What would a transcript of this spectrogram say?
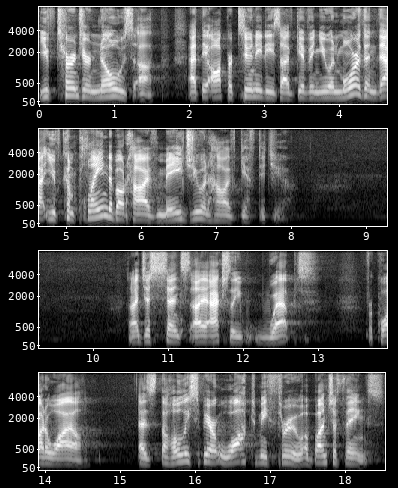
You've turned your nose up at the opportunities I've given you. And more than that, you've complained about how I've made you and how I've gifted you. And I just sensed, I actually wept for quite a while as the Holy Spirit walked me through a bunch of things,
